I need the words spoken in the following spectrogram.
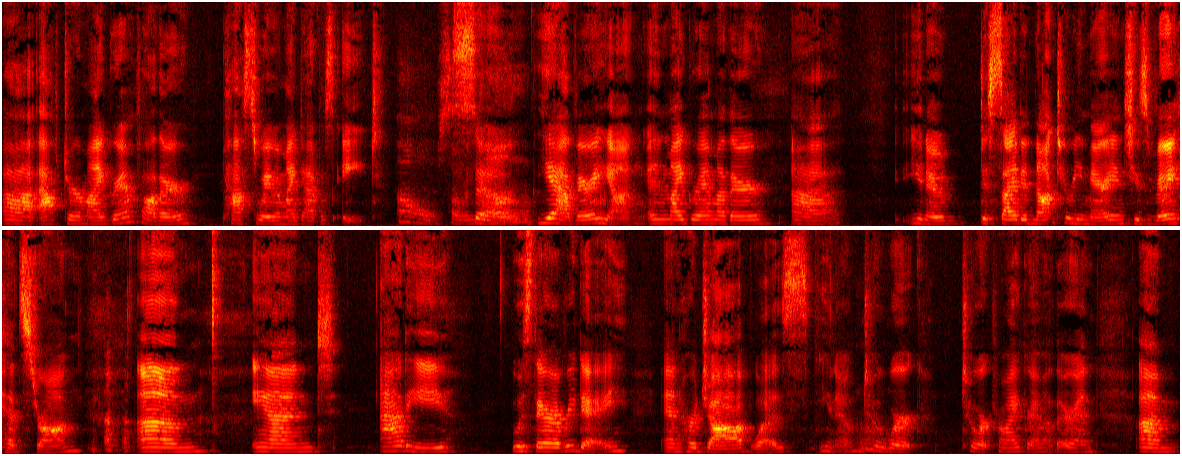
Uh, after my grandfather passed away when my dad was eight. Oh, so, So young. yeah, very young. And my grandmother, uh, you know, decided not to remarry, and she was very headstrong. Um, and Addie was there every day, and her job was, you know, to work to work for my grandmother, and um,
